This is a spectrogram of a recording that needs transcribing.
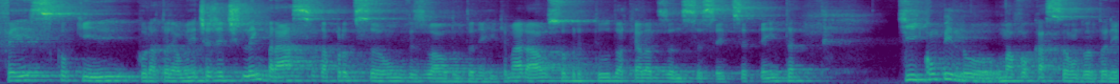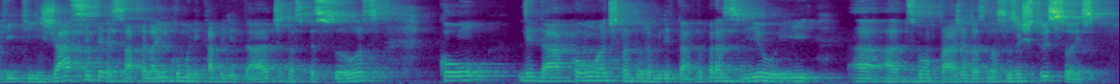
fez com que, curatorialmente, a gente lembrasse da produção visual do Antônio Henrique Amaral, sobretudo aquela dos anos 60 e 70, que combinou uma vocação do Antônio Henrique em já se interessar pela incomunicabilidade das pessoas com lidar com a ditadura militar no Brasil e a, a desmontagem das nossas instituições.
